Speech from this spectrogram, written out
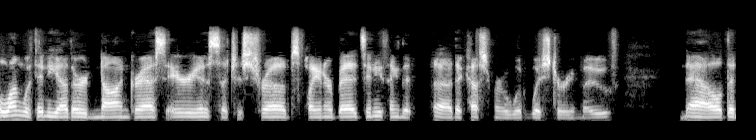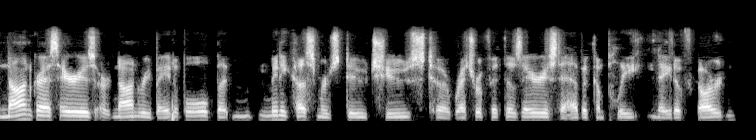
along with any other non-grass areas such as shrubs, planter beds, anything that uh, the customer would wish to remove. Now, the non-grass areas are non-rebatable, but many customers do choose to retrofit those areas to have a complete native garden.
